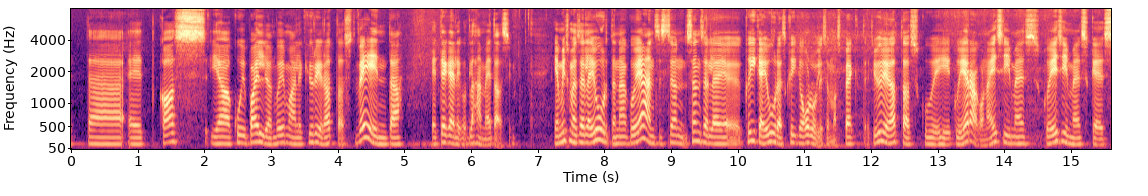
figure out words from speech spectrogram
et, äh, et kas ja kui palju on võimalik Jüri Ratast veenda, et tegelikult läheme edasi. Ja miks ma selle juurde nagu jään, sest see on, see on selle kõige juures kõige olulisem aspekt, et Jüri Ratas kui, kui erakonna esimees, kui esimees, kes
